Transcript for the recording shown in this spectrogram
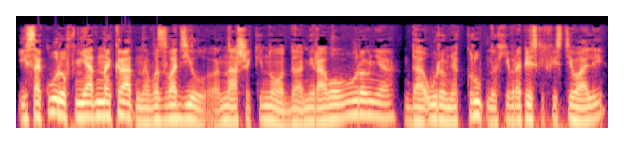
И Сакуров неоднократно возводил наше кино до мирового уровня, до уровня крупных европейских фестивалей.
